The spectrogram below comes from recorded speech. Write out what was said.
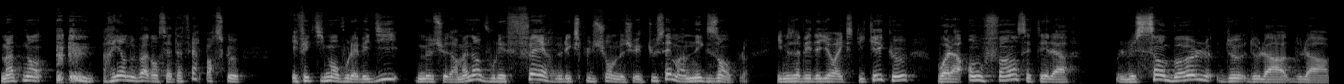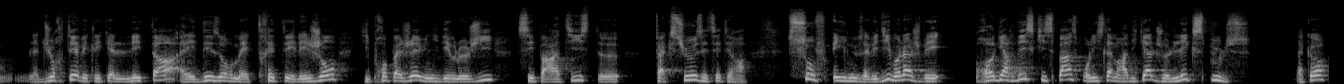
Maintenant, rien ne va dans cette affaire parce que, effectivement, vous l'avez dit, M. Darmanin voulait faire de l'expulsion de M. Ekusem un exemple. Il nous avait d'ailleurs expliqué que, voilà, enfin, c'était le symbole de, la, dureté avec laquelle l'État allait désormais traiter les gens qui propageaient une idéologie séparatiste, euh, factieuse, etc. Sauf, et il nous avait dit, voilà, je vais regarder ce qui se passe pour l'islam radical, je l'expulse. D'accord?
